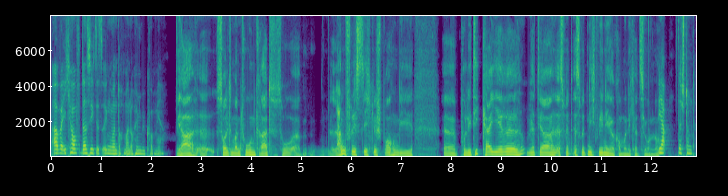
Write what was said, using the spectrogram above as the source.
Aber ich hoffe, dass ich das irgendwann doch mal noch hinbekomme, ja. Ja, äh, sollte man tun, gerade so ähm, langfristig gesprochen, die äh, Politikkarriere wird ja, es wird, es wird nicht weniger Kommunikation. Ne? Ja, das stimmt.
